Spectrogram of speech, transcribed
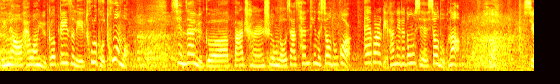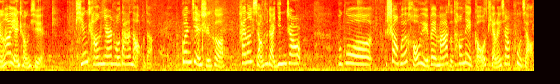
临了还往宇哥杯子里吐了口唾沫。现在宇哥八成是用楼下餐厅的消毒柜挨班给他那堆东西消毒呢。呵，行啊，袁承旭，平常蔫头大脑的，关键时刻还能想出点阴招。不过上回侯宇被马子涛那狗舔了一下裤脚，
